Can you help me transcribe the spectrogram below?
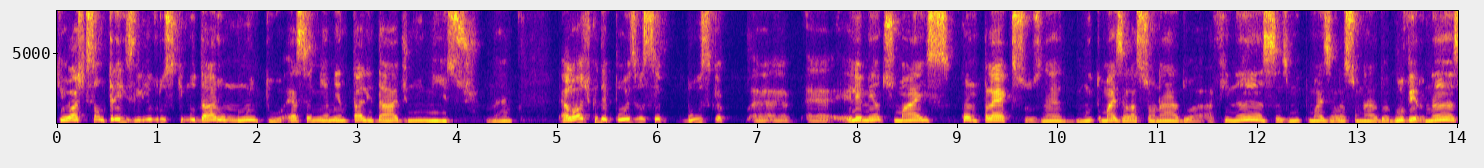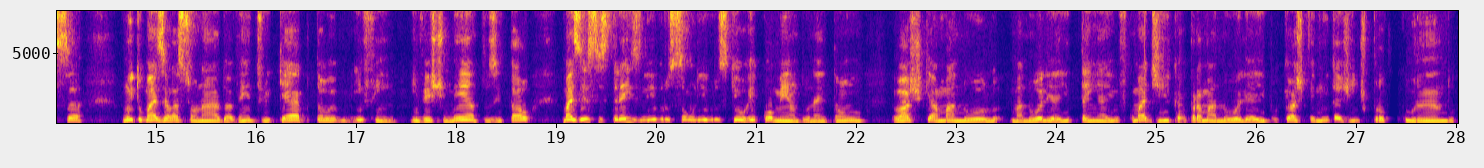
que eu acho que são três livros que mudaram muito essa minha mentalidade no início. Né. É lógico que depois você busca é, é, elementos mais complexos, né? muito mais relacionado a, a, finanças, muito mais relacionado à governança, muito mais relacionado a venture capital, enfim, investimentos e tal. Mas esses três livros são livros que eu recomendo, né? Então, eu acho que a Manolo, Manoli aí tem aí, fica uma dica para a Manoli aí, porque eu acho que tem muita gente procurando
